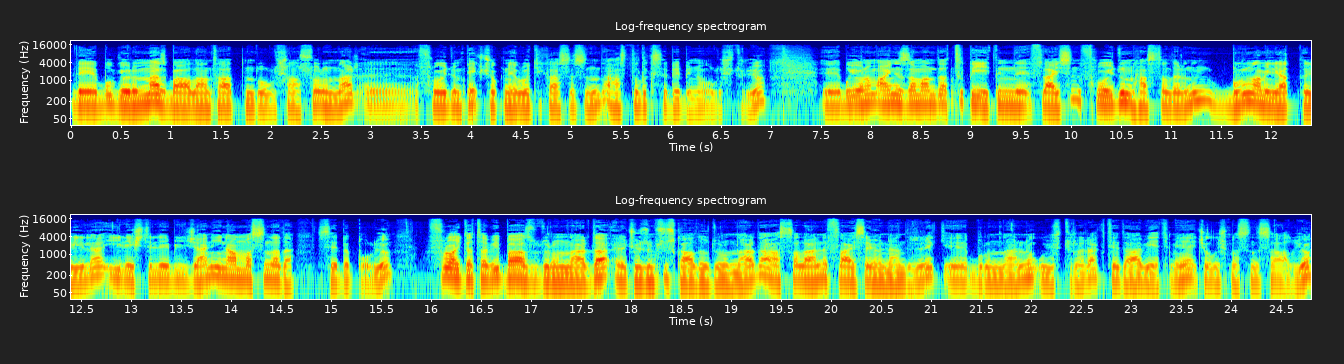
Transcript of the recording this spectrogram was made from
ve bu görünmez bağlantı hattında oluşan sorunlar e, Freud'un pek çok nevrotik hastasında hastalık sebebini oluşturuyor. E, bu yorum aynı zamanda tıp eğitimli Fleiss'in Freud'un hastalarının burun ameliyatlarıyla iyileştirilebileceğine inanmasına da sebep oluyor. Freud da tabii bazı durumlarda e, çözümsüz kaldığı durumlarda hastalarını Fleiss'e yönlendirerek e, burunlarını uyuşturarak tedavi etmeye çalışmasını sağlıyor.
